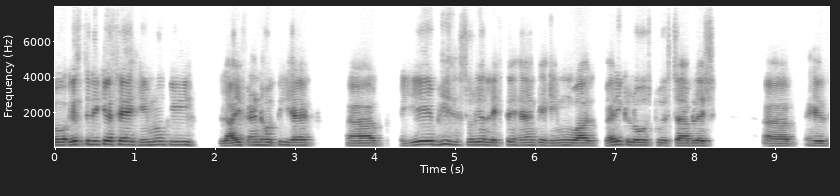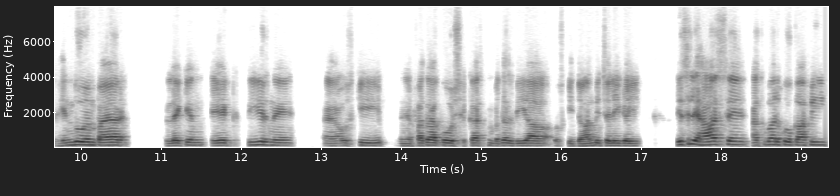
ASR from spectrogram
तो इस तरीके से हेमू की लाइफ एंड होती है। ये भी हिस्टोरियन लिखते हैं कि Hemu was very close to establish his Hindu empire लेकिन एक तीर ने उसकी फतह को शिकस्त बदल दिया, उसकी जान भी चली गई। इस लिहाज से अकबर को काफ़ी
